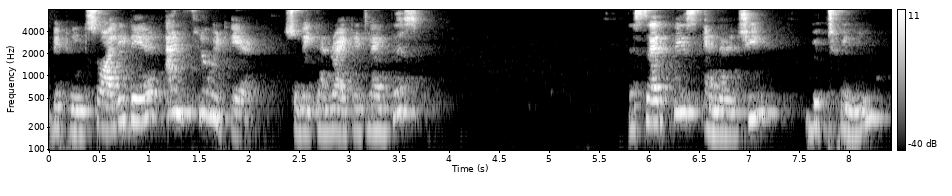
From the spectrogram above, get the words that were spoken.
between solid air and fluid air. So, we can write it like this. The surface energy between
